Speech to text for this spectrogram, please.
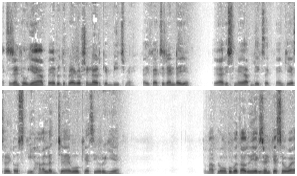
एक्सीडेंट हो गया है यहाँ पे, रुद्रप्रयाग और श्रीनगर के बीच में। कल का एक्सीडेंट है ये। तो यार, इसमें आप देख सकते हैं कि ये सेल्टॉस की हालत जो है, वो कैसी हो रही है। तो मैं आप लोगों को बता दूँ, ये एक्सीडेंट कैसे हुआ है।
